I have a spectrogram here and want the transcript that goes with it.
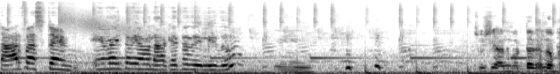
కార్ ఫస్ట్ టైం. ఏమైతే ఏమో నాకైతే తెలీదు. చూసి అనుకుంటా నువ్వు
